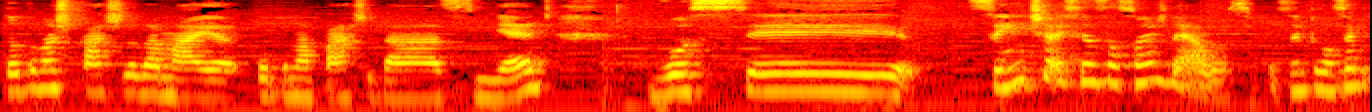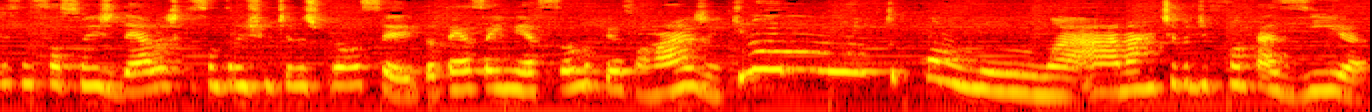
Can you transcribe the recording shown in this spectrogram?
tanto nas partes da Maia quanto na parte da Sined, você sente as sensações delas. São sempre as sensações delas que são transmitidas para você. Então tem essa imersão no personagem que não é muito comum. A, a narrativa de fantasia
